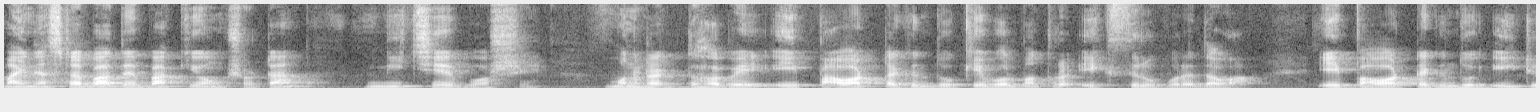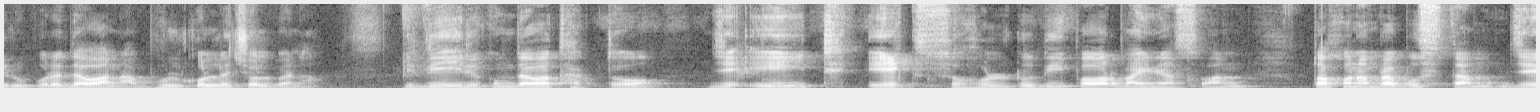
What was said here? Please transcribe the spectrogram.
মাইনাসটা বাদে বাকি অংশটা নিচে বসে। মনে রাখতে হবে, এই পাওয়ারটা কিন্তু কেবলমাত্র এক্সের উপরে দেওয়া। এই পাওয়ারটা কিন্তু এইটের উপরে দেওয়া না, ভুল করলে চলবে না। যদি এরকম দেওয়া থাকতো যে eight x whole to the power minus one তখন আমরা বুঝতাম যে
